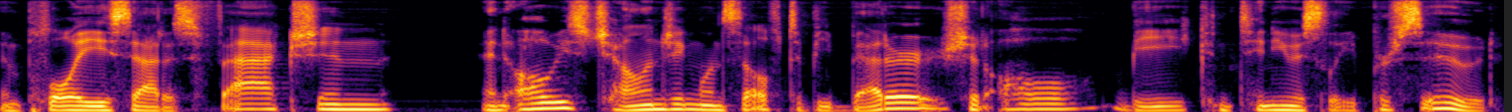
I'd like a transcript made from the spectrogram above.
employee satisfaction, and always challenging oneself to be better should all be continuously pursued.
